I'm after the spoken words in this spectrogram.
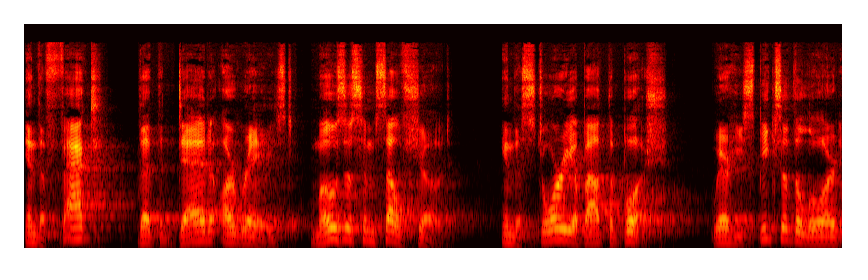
In the fact that the dead are raised, Moses himself showed in the story about the bush, where he speaks of the Lord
